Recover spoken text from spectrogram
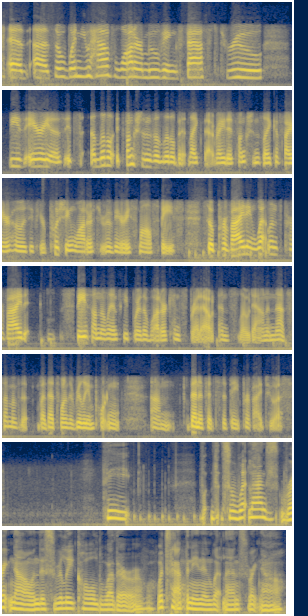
And uh, so when you have water moving fast through these areas, it's a little, it functions a little bit like that, right? It functions like a fire hose if you're pushing water through a very small space. So providing wetlands provide space on the landscape where the water can spread out and slow down, and that's some of the, that's one of the really important um, benefits that they provide to us. The so wetlands right now in this really cold weather. What's happening in wetlands right now?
